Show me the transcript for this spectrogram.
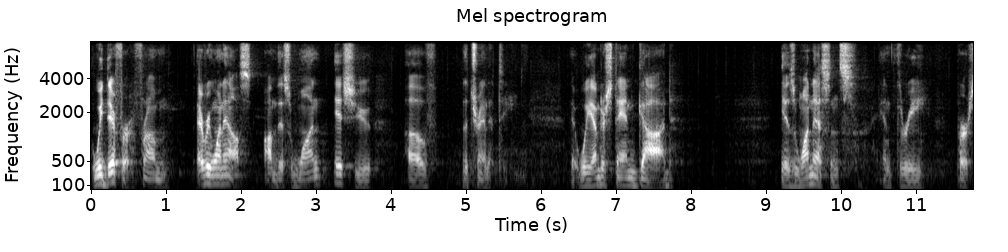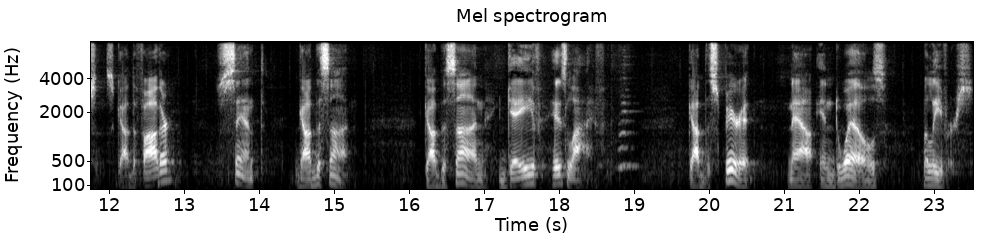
we differ from everyone else on this one issue of the Trinity. That we understand God is one essence in three persons God the Father sent God the Son. God the Son gave his life. God the Spirit now indwells believers.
